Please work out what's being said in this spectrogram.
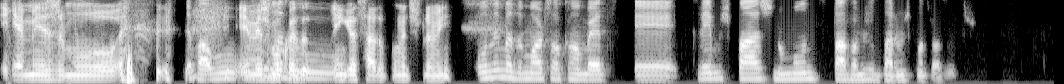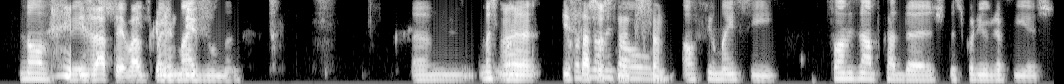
é mesmo Epá, o, é mesmo uma coisa do- engraçada pelo menos para mim O lema do Mortal Kombat é queremos paz no mundo, pá, vamos lutar uns contra os outros. Nove vezes Exato, é basicamente mais isso. uma. Um, mas pronto, mas, isso acho bastante ao, interessante. ao filme em si, falámos há um bocado das, das coreografias.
